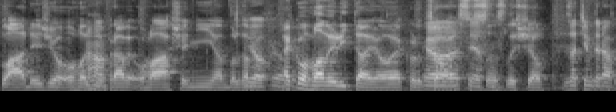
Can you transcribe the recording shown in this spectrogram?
vlády, že jo, ohledně Aha. právě ohlášení a byl tam, Jo, jo, jako to- hlavy lítají, jo, jako docela, Jo, jo, jasně, co jsem jasně. slyšel. Zatím teda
